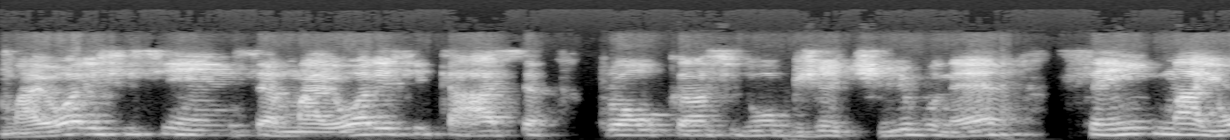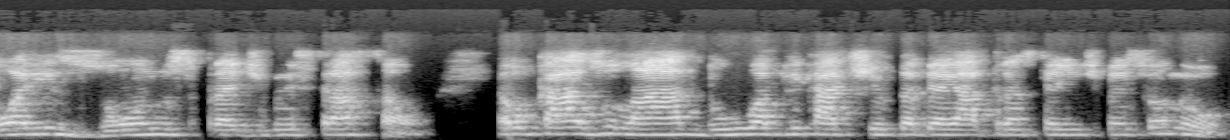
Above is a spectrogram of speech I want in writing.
maior eficiência, maior eficácia para o alcance do objetivo, né, sem maiores ônus para a administração. É o caso lá do aplicativo da BH Trans que a gente mencionou.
